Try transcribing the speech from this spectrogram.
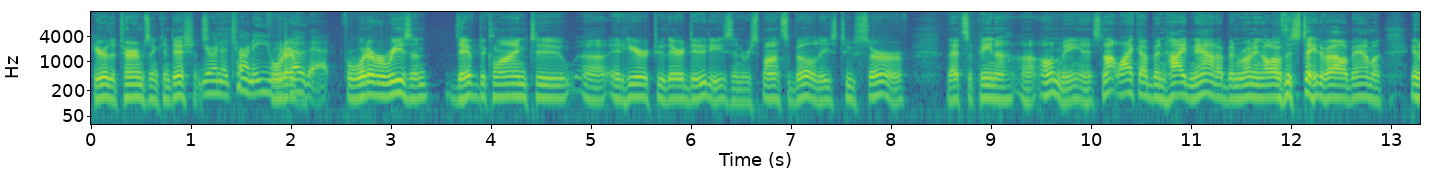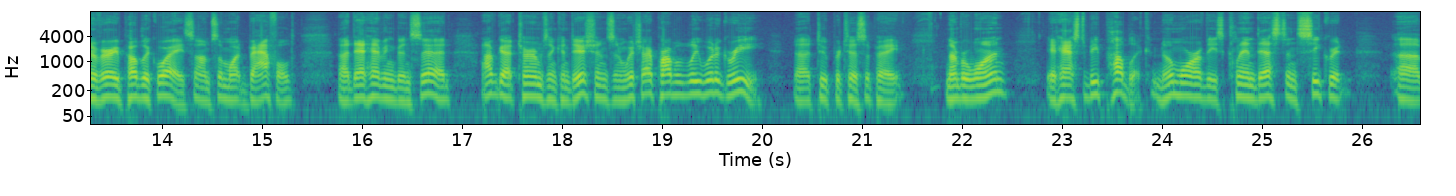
Here are the terms and conditions. You're an attorney, you for would know that. For whatever reason, they've declined to uh, adhere to their duties and responsibilities to serve that subpoena uh, on me. And it's not like I've been hiding out. I've been running all over the state of Alabama in a very public way. So I'm somewhat baffled. Uh, that having been said, I've got terms and conditions in which I probably would agree uh, to participate. Number one, it has to be public. No more of these clandestine, secret uh,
